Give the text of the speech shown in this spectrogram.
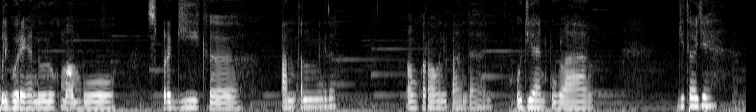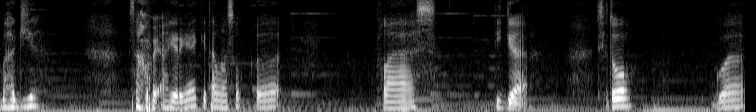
beli gorengan dulu ke Mambo terus pergi ke Panten gitu nongkrong di Panten ujian pulang gitu aja bahagia. Sampai akhirnya kita masuk ke kelas 3 di situ gue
